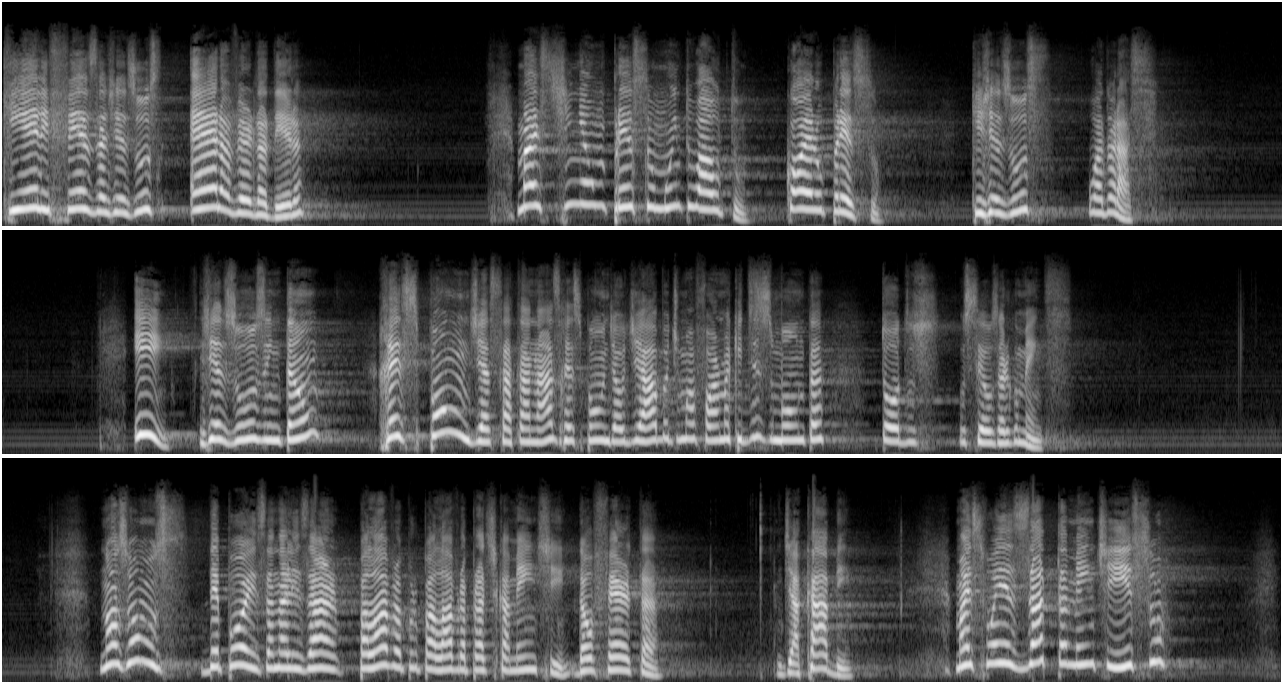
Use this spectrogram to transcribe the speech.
que ele fez a Jesus era verdadeira, mas tinha um preço muito alto. Qual era o preço? Que Jesus o adorasse. E Jesus, então, responde a Satanás, responde ao diabo de uma forma que desmonta todos os seus argumentos. Nós vamos depois analisar palavra por palavra praticamente da oferta de Acabe, mas foi exatamente isso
